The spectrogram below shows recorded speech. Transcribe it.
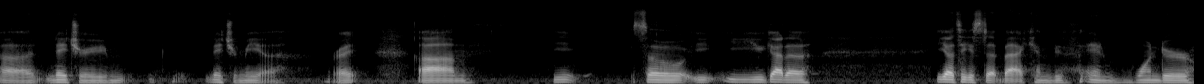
uh, nature Mia, right? Um, you, so you, you gotta you gotta take a step back and and wonder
